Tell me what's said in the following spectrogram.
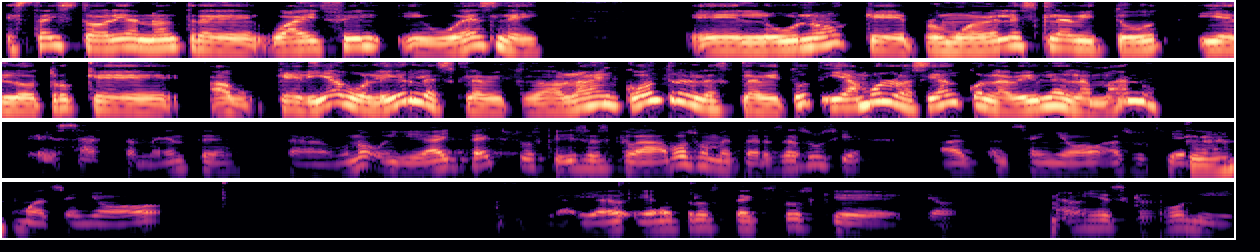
esta historia, ¿no? Entre Whitefield y Wesley. El uno que promueve la esclavitud y el otro que quería abolir la esclavitud, hablaba en contra de la esclavitud y ambos lo hacían con la Biblia en la mano. Exactamente. O sea, uno, y hay textos que dice esclavo someterse a su al, Señor, a su siervo como al Señor. Y hay, otros textos que, que no hay esclavo ni,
